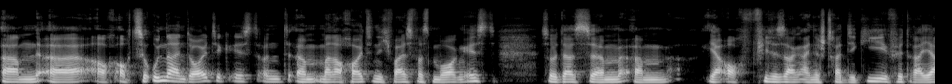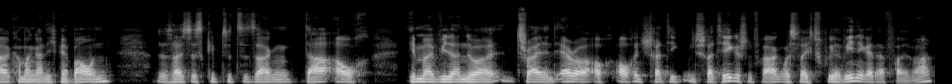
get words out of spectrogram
ähm, äh, auch auch zu uneindeutig ist und ähm, man auch heute nicht weiß, was morgen ist, so dass ähm, ähm, ja auch viele sagen, eine Strategie für drei Jahre kann man gar nicht mehr bauen, Das heißt, es gibt sozusagen da auch immer wieder nur Trial and Error, auch, auch in, Strate in strategischen Fragen, was vielleicht früher weniger der Fall war.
